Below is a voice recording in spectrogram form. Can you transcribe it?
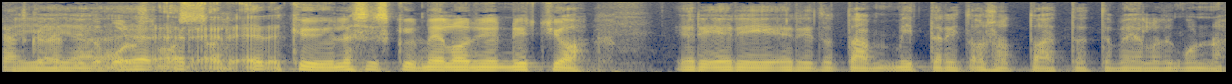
Ja, ja, ja, kyllä, siis kyllä meillä on jo, nyt jo eri, eri, eri tota, mittarit osoittaa, että, että meillä on niin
